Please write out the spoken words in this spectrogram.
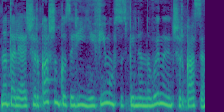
Наталія Черкашенко, Сергій Єфімов, Суспільне новини, Черкаси.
